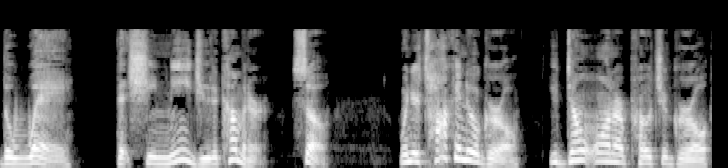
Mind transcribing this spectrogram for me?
the way that she needs you to come at her. So when you're talking to a girl, you don't want to approach a girl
